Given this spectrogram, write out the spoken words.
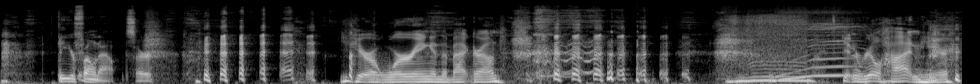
Get your phone out, sir. You hear a whirring in the background. it's getting real hot in here.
